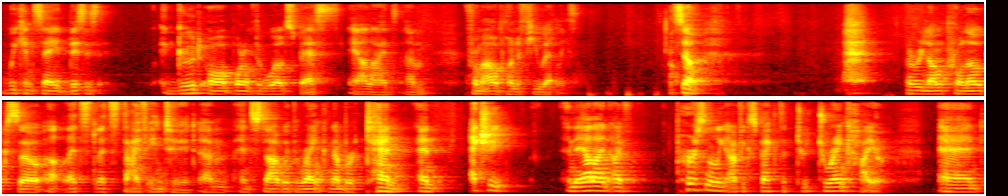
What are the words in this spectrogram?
we can say this is a good or one of the world's best airlines um, from our point of view at least. So very long prologue. So uh, let's let's dive into it um, and start with rank number ten. And actually, an airline I've personally I've expected to, to rank higher, and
